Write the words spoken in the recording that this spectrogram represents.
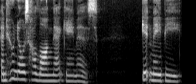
And who knows how long that game is? It may be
